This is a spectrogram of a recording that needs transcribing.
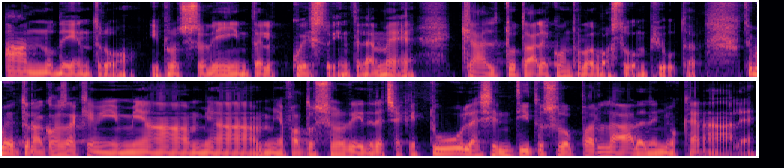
hanno dentro i processori Intel, questo Intel ME, che ha il totale controllo del vostro computer. Tu mi hai detto una cosa che mi, mi, ha, mi, ha, mi ha fatto sorridere, cioè che tu l'hai sentito solo parlare nel mio canale.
